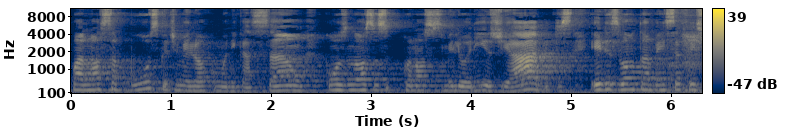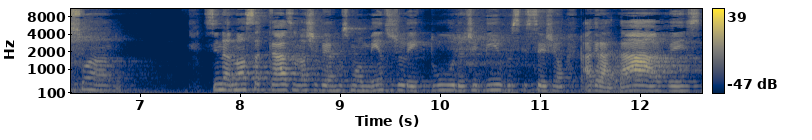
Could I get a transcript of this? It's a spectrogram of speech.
com a nossa busca de melhor comunicação, com os nossos, com nossas melhorias de hábitos, eles vão também se afeiçoando. Se na nossa casa nós tivermos momentos de leitura, de livros que sejam agradáveis,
